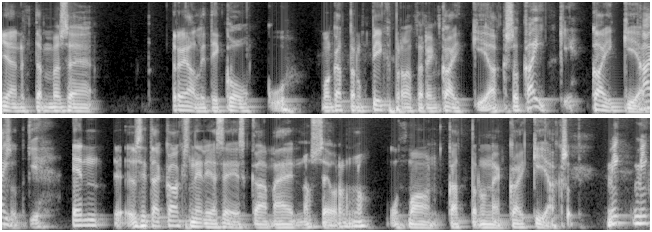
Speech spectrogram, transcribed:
jäänyt tämmöiseen reality-koukkuun. Mä oon kattonut Big Brotherin kaikki jaksot. Kaikki. Kaikki jaksot. Kaikki. En, sitä 247 mä en ole seurannut, mutta mä oon kattonut ne kaikki jaksot. Mik, mik,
